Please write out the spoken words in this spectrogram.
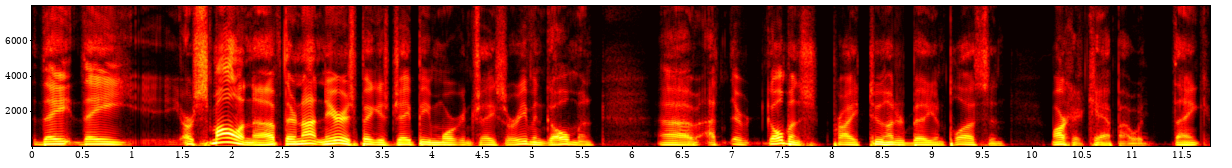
they they are small enough. They're not near as big as J.P. Morgan Chase or even Goldman. Uh, I, Goldman's probably two hundred billion plus in market cap, I would think.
